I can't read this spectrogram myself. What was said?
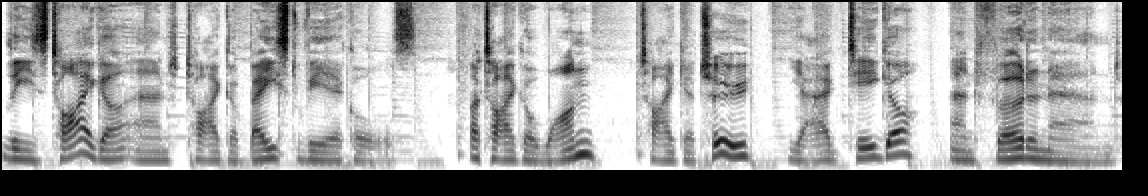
These Tiger and Tiger based vehicles. A Tiger 1, Tiger 2, Jagdtiger, and Ferdinand.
